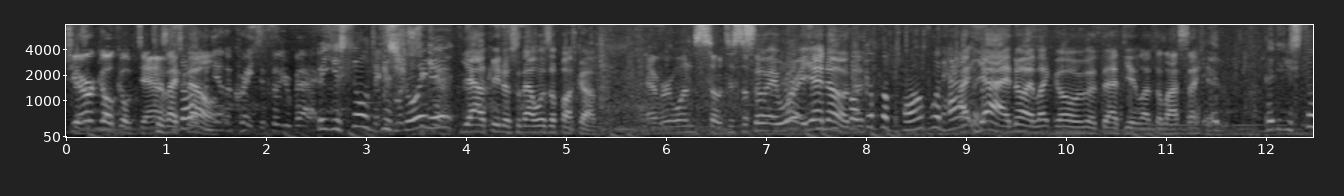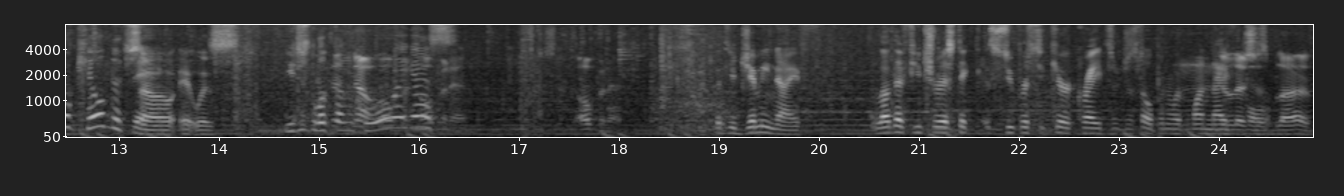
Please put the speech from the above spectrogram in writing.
Jericho go down. because I So- fell. Open the other crates and fill your bag. But you still Take as much as destroyed you it. Yeah. Okay. No. So that was a fuck up. Everyone's so disappointed. So it worked. Yeah. No. Fuck that- up the prompt. What I, happened? yeah. I know. I let go at the, at the, at the last second. But you still killed the thing. So it was. you just looked no, uncool, open, I guess. Open it. Open it. With your Jimmy knife. I love that futuristic, super secure crates are just open with one mm, knife. Delicious pull. blood.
